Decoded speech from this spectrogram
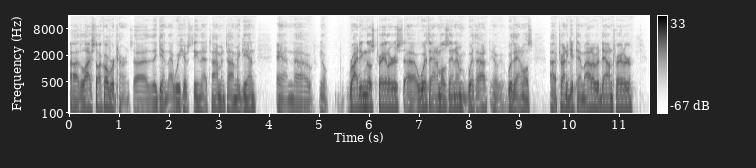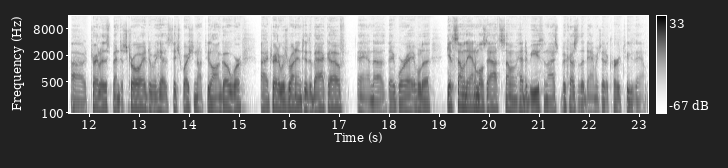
uh, the livestock overturns. Uh, again, that we have seen that time and time again, and uh, you know, riding those trailers uh, with animals in them, without you know, with animals, uh, trying to get them out of a down trailer, uh, trailer that's been destroyed. We had a situation not too long ago where a trailer was run into the back of, and they were able to get some of the animals out. Some of them had to be euthanized because of the damage that occurred to them.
